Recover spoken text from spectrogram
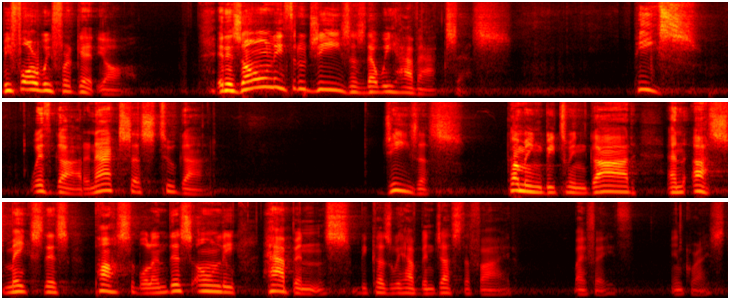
Before we forget, y'all, it is only through Jesus that we have access. Peace with God and access to God. Jesus coming between God and us makes this possible. And this only happens because we have been justified by faith in Christ.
